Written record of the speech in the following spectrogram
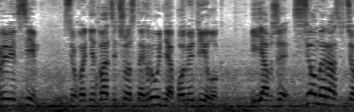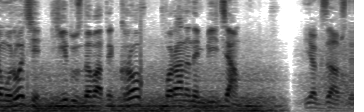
Привіт всім! Сьогодні 26 грудня, понеділок. І я вже сьомий раз в цьому році їду здавати кров пораненим бійцям. Як завжди,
